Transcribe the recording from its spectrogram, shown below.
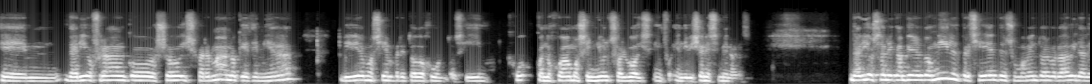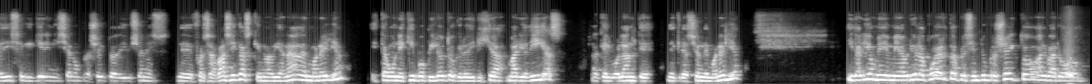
Em, Darío Franco, yo y su hermano, que es de mi edad, vivíamos siempre todos juntos, y cuando jugábamos en Newell's Old Boys, en, divisiones menores. Darío sale campeón en el 2000, el presidente en su momento, Álvaro Dávila, le dice que quiere iniciar un proyecto de divisiones de fuerzas básicas, que no había nada en Monelia, estaba un equipo piloto que lo dirigía Mario Díaz, aquel volante de creación de Monelia, y Darío me, me abrió la puerta, presenté un proyecto, Álvaro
